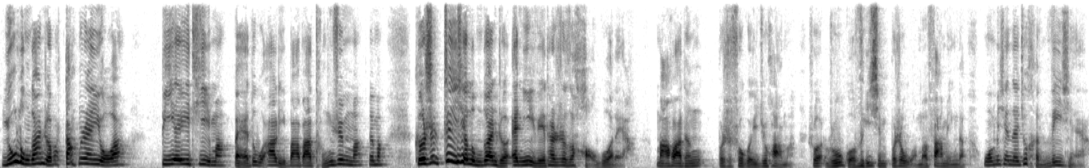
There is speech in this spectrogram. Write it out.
有垄断者吧？当然有啊，BAT 吗？百度、阿里巴巴、腾讯吗？对吗？可是这些垄断者，哎，你以为他日子好过的呀？马化腾不是说过一句话吗？说如果微信不是我们发明的，我们现在就很危险呀。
